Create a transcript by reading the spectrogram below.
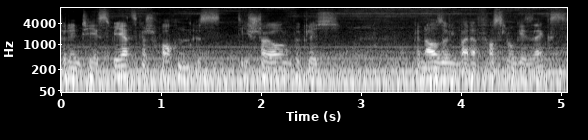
für den TSW jetzt gesprochen ist die Steuerung wirklich genauso wie bei der Foslo G6.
